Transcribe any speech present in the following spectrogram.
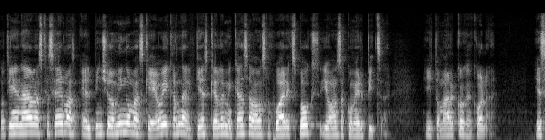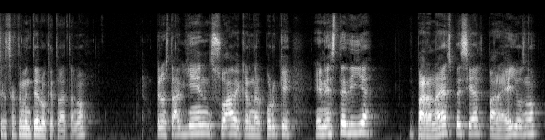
no tienen nada más que hacer más el pinche domingo más que, oye, carnal, ¿quieres quedarle en mi casa? Vamos a jugar Xbox y vamos a comer pizza y tomar Coca-Cola. Y es exactamente lo que trata, ¿no? Pero está bien suave, carnal, porque en este día, para nada especial, para ellos, ¿no?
